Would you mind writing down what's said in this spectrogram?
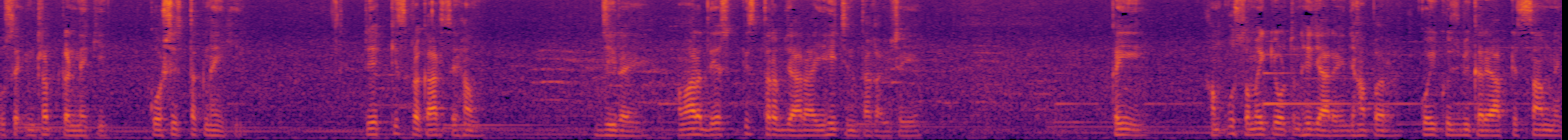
उसे इंटरप्ट करने की कोशिश तक नहीं की। तो ये किस प्रकार से हम जी रहे हैं? हमारा देश किस तरफ़ जा रहा है, यही चिंता का विषय है। कहीं हम उस समय की ओर तो नहीं जा रहे हैं, जहाँ पर कोई कुछ भी करे आपके सामने,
